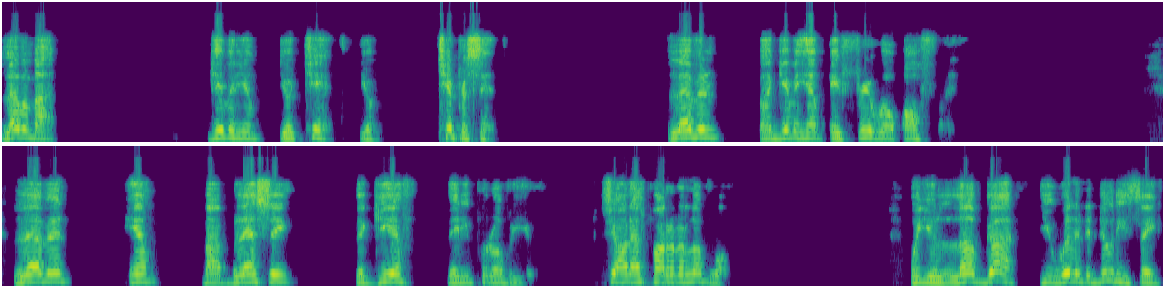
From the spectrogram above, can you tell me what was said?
love Him by giving Him your tenth, your 10%. Love Him by giving Him a free will offering. Loving Him by blessing the gift that He put over you. See, all that's part of the love walk. When you love God, you're willing to do these things.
